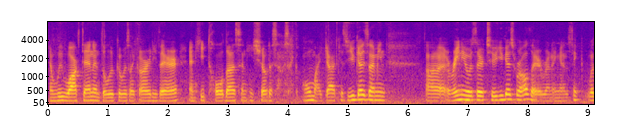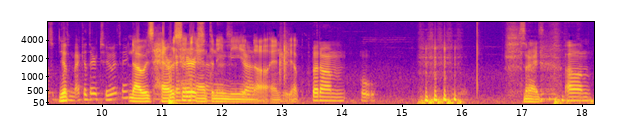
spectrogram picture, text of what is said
and we walked in, and DeLuca was like already there, and he told us and he showed us. I was like, oh my god, because you guys, I mean, uh, was there too. You guys were all there running. I think was Yep. was Mecca there too. I think. no it was Harrison, Harrison Anthony is- me and uh, Andrew yep But um, oh, sorry. nice. Um,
